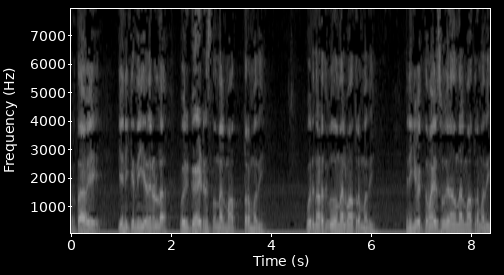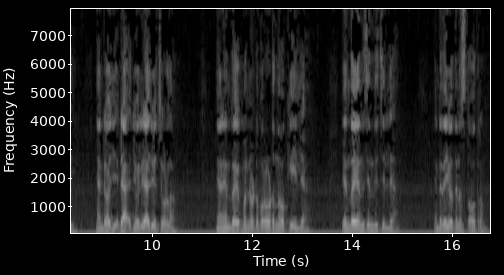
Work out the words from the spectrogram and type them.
കർത്താവെ എനിക്ക് നീ അതിനുള്ള ഒരു ഗൈഡൻസ് തന്നാൽ മാത്രം മതി. ഒരു നടത്തിപ്പ് തന്നാൽ മാത്രം മതി. എനിക്ക് വ്യക്തമായൊരു സൂചന തന്നാൽ മാത്രം മതി. ഞാൻ ജോലി രാജിവെച്ചുകൊള്ളാം ഞാൻ എന്ത് മുന്നോട്ടും പുറകോട്ടും നോക്കിയില്ല. എന്തായെന്ന് ചിന്തിച്ചില്ല. എന്റെ ദൈവത്തിന് സ്തോത്രം.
